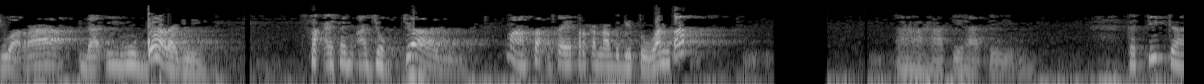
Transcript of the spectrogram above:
Juara dai muda lagi. Sa SMA Jogja lagi. Masa saya terkena begituan, tak? Ah, hati-hati. Ketika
